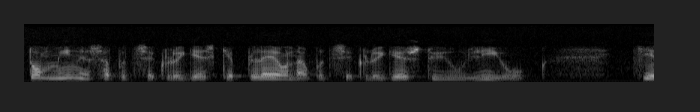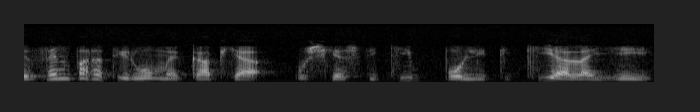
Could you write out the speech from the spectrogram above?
18 μήνες από τις εκλογές και πλέον από τις εκλογές του Ιουλίου και δεν παρατηρούμε κάποια ουσιαστική πολιτική αλλαγή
